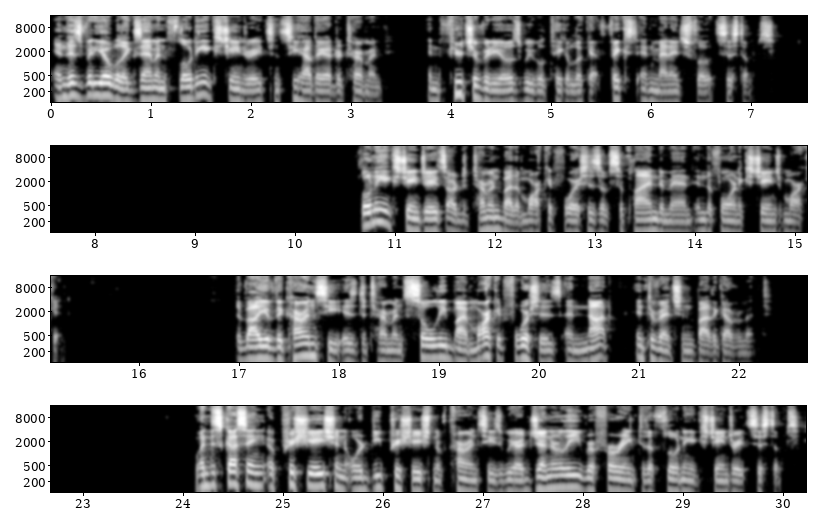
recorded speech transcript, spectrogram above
In this video, we'll examine floating exchange rates and see how they are determined. In future videos, we will take a look at fixed and managed float systems. Floating exchange rates are determined by the market forces of supply and demand in the foreign exchange market. The value of the currency is determined solely by market forces and not intervention by the government. When discussing appreciation or depreciation of currencies, we are generally referring to the floating exchange rate systems.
